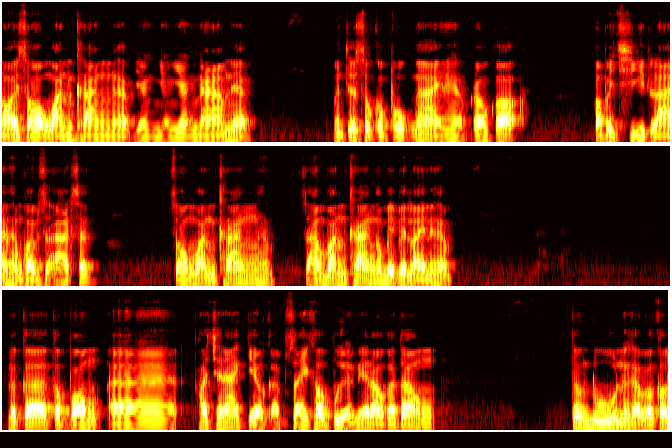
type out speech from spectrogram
น้อยสองวันครั้งนะครับ อย่างอย่างอย่างน้ำเนี่ย มันจะสกปรกง่ายนะครับ เราก็เอาไปฉีดล้างทำความสะอาดสักสองวันครั้งครับสามวันครั้งก็ไม่เป็นไรนะครับ แล้วก็กระป๋องอภาชนะเกี่ยวกับใส่ข้าวเปลือกนี่เราก็ต้อง ต้องดูนะครับ ว่าเขา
